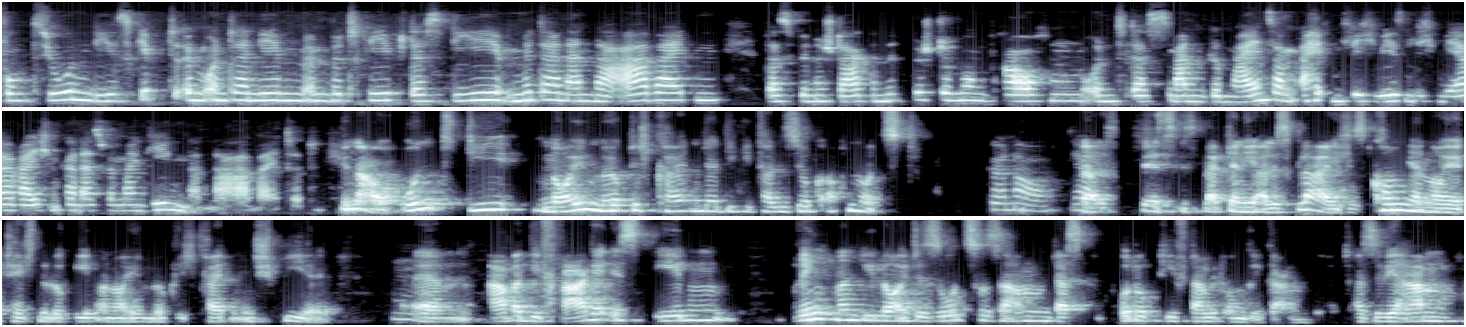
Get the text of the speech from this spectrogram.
Funktionen, die es gibt im Unternehmen, im Betrieb, dass die miteinander arbeiten, dass wir eine starke Mitbestimmung brauchen und dass man gemeinsam eigentlich wesentlich mehr erreichen kann, als wenn man gegeneinander arbeitet. Genau. Und die neuen Möglichkeiten der Digitalisierung auch nutzt. Genau. Ja. Es, es, bleibt ja nicht alles gleich. Es kommen ja neue Technologien und neue Möglichkeiten ins Spiel. Mhm. Ähm, aber die Frage ist eben, bringt man die Leute so zusammen, dass produktiv damit umgegangen wird. Also wir haben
